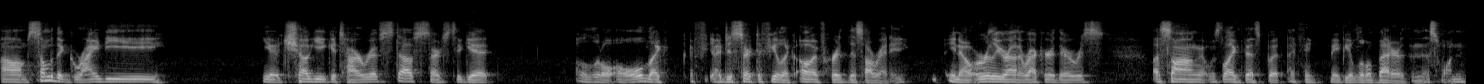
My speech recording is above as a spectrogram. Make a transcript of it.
um, some of the grindy, you know, chuggy guitar riff stuff starts to get a little old. Like I just start to feel like, oh, I've heard this already. You know, earlier on the record there was a song that was like this, but I think maybe a little better than this one.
